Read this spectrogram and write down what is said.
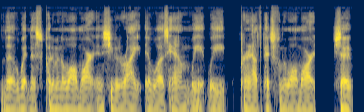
the witness put him in the Walmart and she was right. It was him. We we printed out the picture from the Walmart, showed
